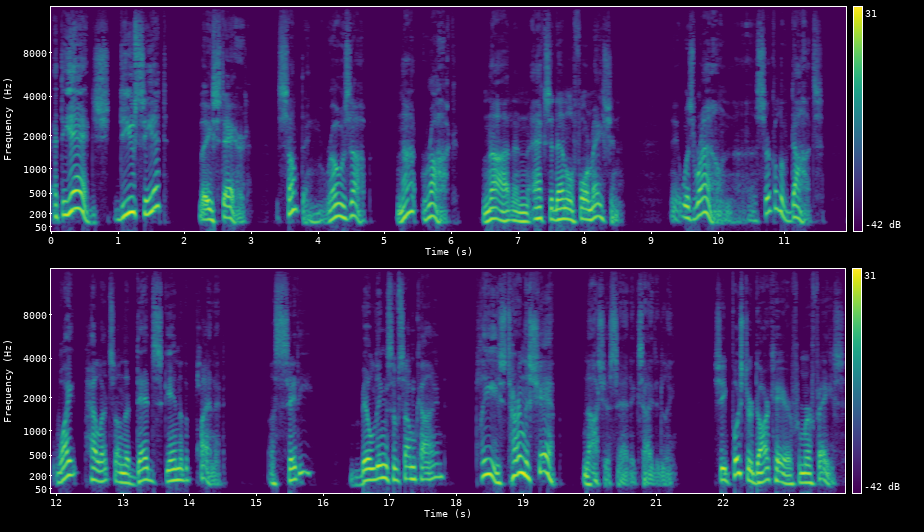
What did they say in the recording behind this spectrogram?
At the edge! Do you see it? They stared. Something rose up, not rock, not an accidental formation. It was round, a circle of dots, white pellets on the dead skin of the planet. A city? Buildings of some kind? Please turn the ship, Nasha said excitedly. She pushed her dark hair from her face.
